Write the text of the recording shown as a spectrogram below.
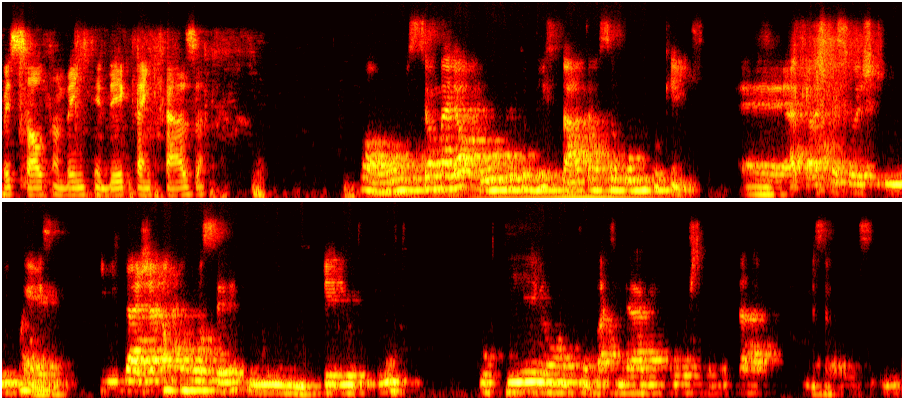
pessoal também entender que está em casa. Bom, o seu melhor público, de fato, é o seu público quente. É, aquelas pessoas que me conhecem, que engajaram com você em um período curto, curtiram, compartilharam, post, comentaram, começaram a seguir.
